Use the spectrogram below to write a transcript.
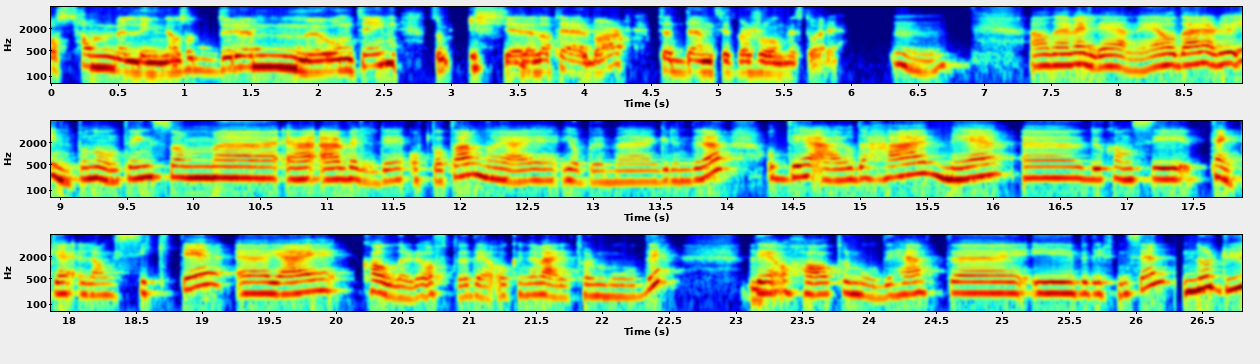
å sammenligne, altså drømme om ting som ikke er relaterbart til den situasjonen vi står i. Mm. Ja, det er jeg veldig enig i. Og der er du inne på noen ting som eh, jeg er veldig opptatt av når jeg jobber med gründere. Og det er jo det her med eh, Du kan si tenke langsiktig. Eh, jeg kaller det ofte det å kunne være tålmodig. Det mm. å ha tålmodighet i bedriften sin. Når du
